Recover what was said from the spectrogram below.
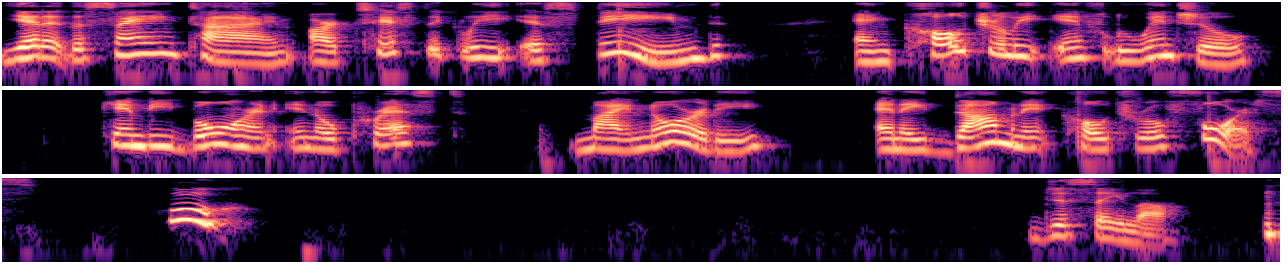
yet at the same time artistically esteemed and culturally influential can be born in oppressed minority and a dominant cultural force. Whew. Just say law.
